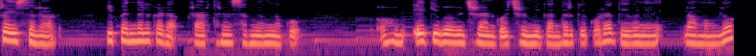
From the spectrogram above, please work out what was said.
ప్రేస్తలాడు ఈ పెందలకడ ప్రార్థన సమయంలో ఏకీభవించడానికి వచ్చిన మీకు అందరికీ కూడా దేవుని నామంలో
